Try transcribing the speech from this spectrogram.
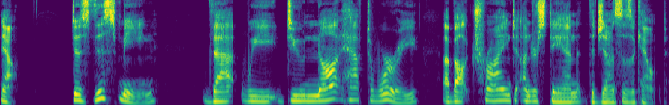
Now, does this mean that we do not have to worry about trying to understand the Genesis account?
